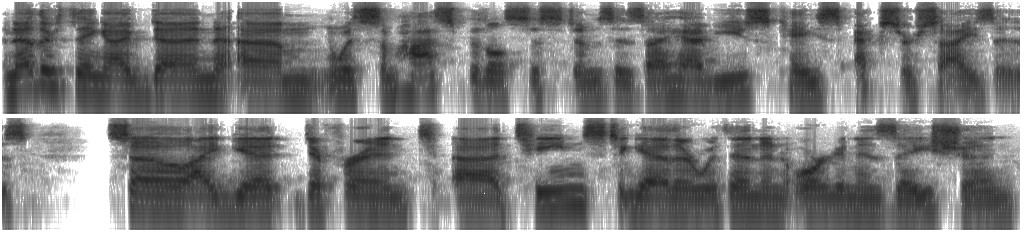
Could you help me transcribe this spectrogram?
Another thing I've done um, with some hospital systems is I have use case exercises. So I get different uh, teams together within an organization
